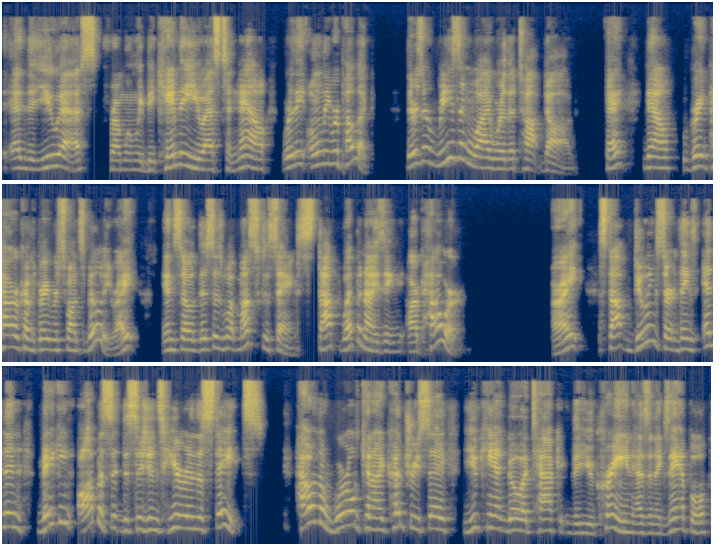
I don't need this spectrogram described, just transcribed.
in the US from when we became the US to now, we're the only republic. There's a reason why we're the top dog. Okay. Now, great power comes great responsibility, right? And so this is what Musk is saying stop weaponizing our power. All right. Stop doing certain things and then making opposite decisions here in the States. How in the world can our country say you can't go attack the Ukraine as an example,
